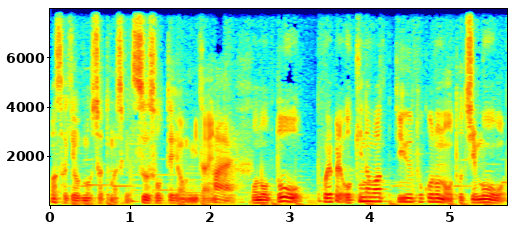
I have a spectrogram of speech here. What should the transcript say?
まあ、先ほどもおっしゃってましたけど通奏低音みたいなはい。ものと、こうやっぱり沖縄っていうところの土地も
